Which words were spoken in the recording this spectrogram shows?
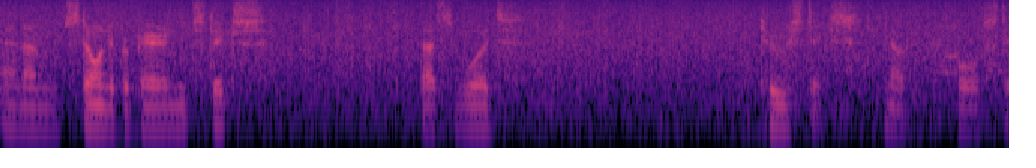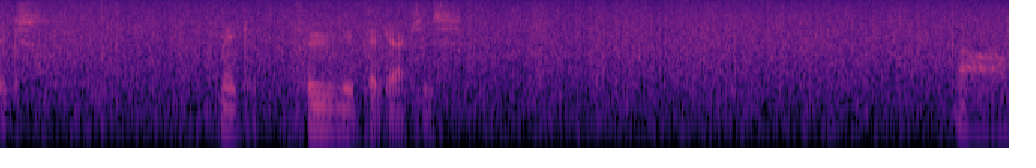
And I'm still to prepare. I need sticks. That's wood. Two sticks. No, four sticks. Make two new pickaxes. Um,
